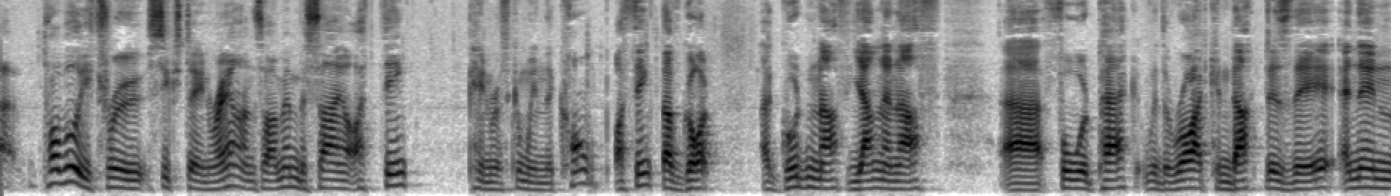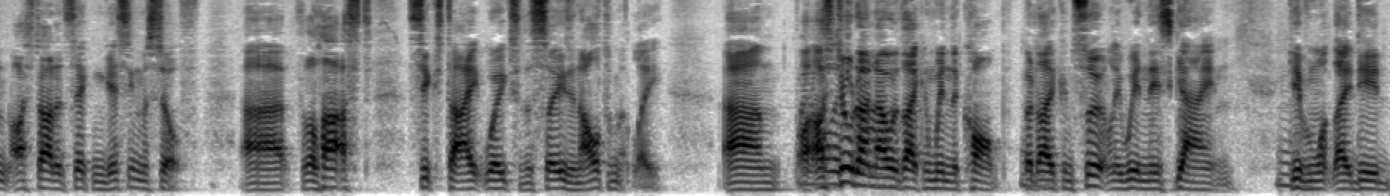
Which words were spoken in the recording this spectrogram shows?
uh, probably through 16 rounds, I remember saying, I think Penrith can win the comp. I think they've got a good enough, young enough uh, forward pack with the right conductors there. And then I started second guessing myself uh, for the last six to eight weeks of the season, ultimately. Um, I, I all the still don't know if they can win the comp, but they can certainly win this game, given what they did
